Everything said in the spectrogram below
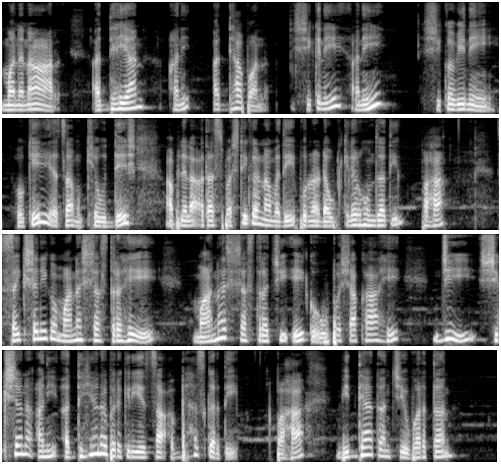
म्हणणार. अध्ययन आणि अध्यापन शिकणे आणि शिकविणे. ओके? याचा मुख्य उद्देश आपल्याला आता स्पष्टीकरणामध्ये पूर्ण डाऊट क्लिअर होऊन जातील. पहा. शैक्षणिक मानसशास्त्र हे मानसशास्त्राची एक उपशाखा आहे जी शिक्षण आणि अध्ययन प्रक्रियेचा अभ्यास करते. पहा. विद्यार्थ्यांचे वर्तन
